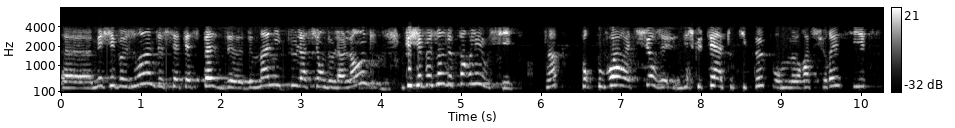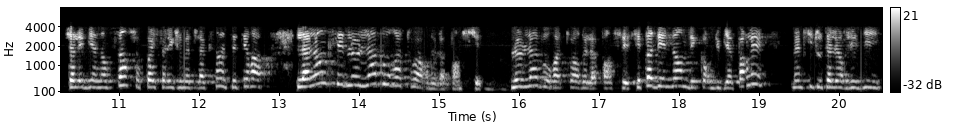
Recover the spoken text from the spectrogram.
euh, mais j'ai besoin de cette espèce de, manipulation de la langue. Puis j'ai besoin de parler aussi. Hein pour pouvoir être sûr, j'ai discuté un tout petit peu pour me rassurer si j'allais bien ce sens, sur quoi il fallait que je mette l'accent, etc. La langue, c'est le laboratoire de la pensée. Le laboratoire de la pensée. C'est pas des normes des corps du bien parler, même si tout à l'heure j'ai dit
